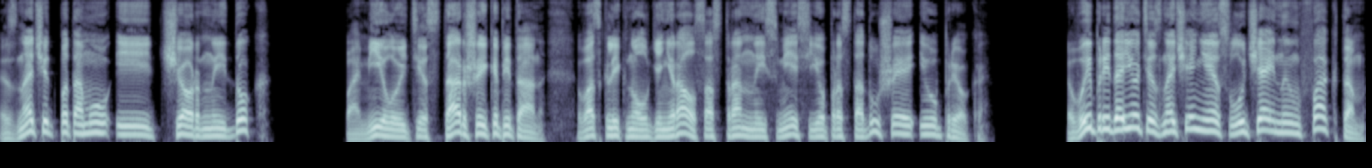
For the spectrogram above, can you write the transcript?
«Значит, потому и черный док?» «Помилуйте, старший капитан!» — воскликнул генерал со странной смесью простодушия и упрека. «Вы придаете значение случайным фактам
